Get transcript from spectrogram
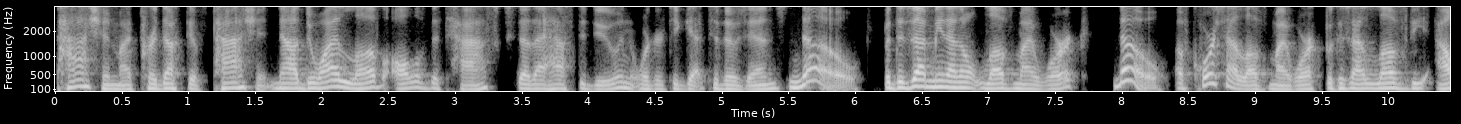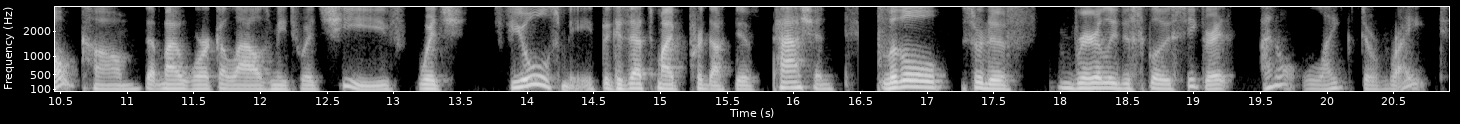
passion, my productive passion. Now, do I love all of the tasks that I have to do in order to get to those ends? No. But does that mean I don't love my work? No, of course I love my work because I love the outcome that my work allows me to achieve, which fuels me because that's my productive passion. Little sort of rarely disclosed secret I don't like to write.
